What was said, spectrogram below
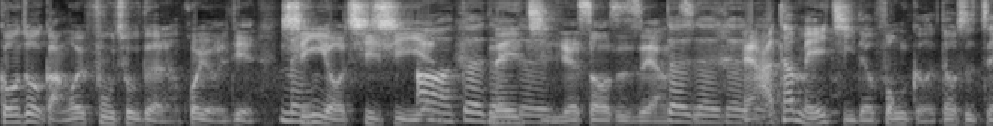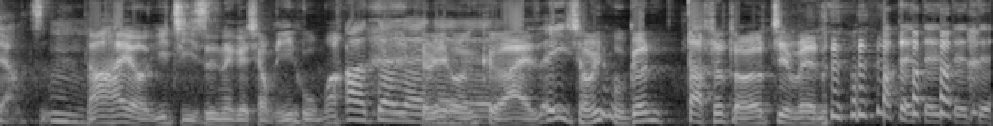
工作岗位付出的人会有一点心有戚戚焉。对对，那一集的时候是这样子。对对对，啊，他每一集的风格都是这样子，嗯，然后还有一集是那个小迷糊嘛，啊，对对，小迷糊很可爱，哎，小迷糊跟大舌头要见面了，对对对对，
